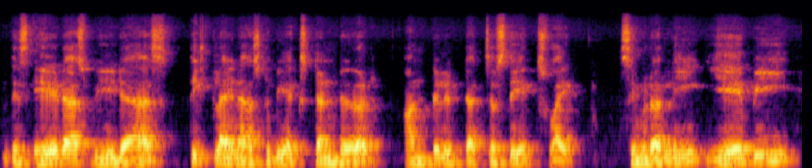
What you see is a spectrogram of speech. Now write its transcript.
This A dash B dash thick line has to be extended until it touches the XY. Similarly, AB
